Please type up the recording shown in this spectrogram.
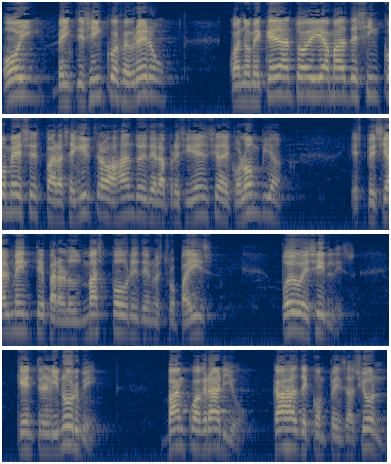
hoy, 25 de febrero, cuando me quedan todavía más de cinco meses para seguir trabajando desde la presidencia de Colombia, especialmente para los más pobres de nuestro país, puedo decirles que entre el INURBE, Banco Agrario, cajas de compensación,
